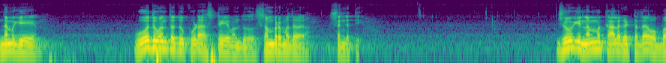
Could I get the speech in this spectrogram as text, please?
ನಮಗೆ ಓದುವಂಥದ್ದು ಕೂಡ ಅಷ್ಟೇ ಒಂದು ಸಂಭ್ರಮದ ಸಂಗತಿ. ಜೋಗಿ ನಮ್ಮ ಕಾಲಘಟ್ಟದ ಒಬ್ಬ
